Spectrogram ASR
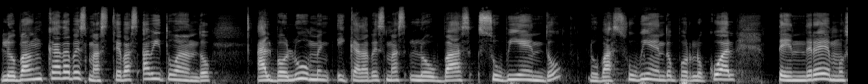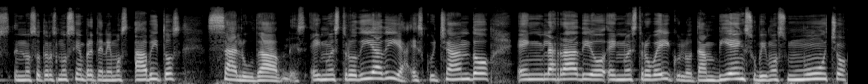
lo van cada vez más, te vas habituando al volumen y cada vez más lo vas subiendo, lo vas subiendo, por lo cual tendremos, nosotros no siempre tenemos hábitos saludables. En nuestro día a día, escuchando en la radio, en nuestro vehículo, también subimos mucho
